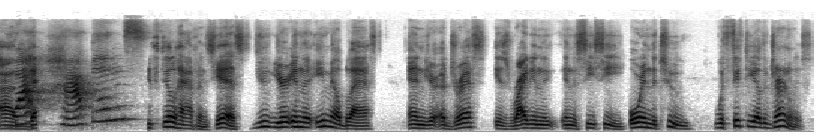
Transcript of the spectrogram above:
uh, that, that- happens. It still happens. Yes, you you're in the email blast, and your address is right in the in the CC or in the two with 50 other journalists.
